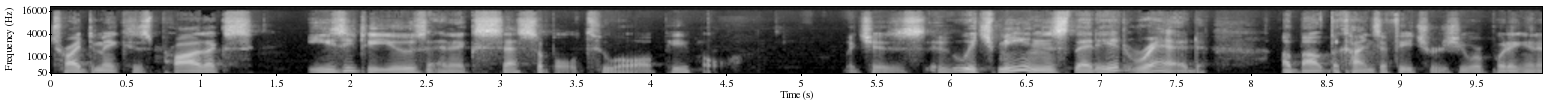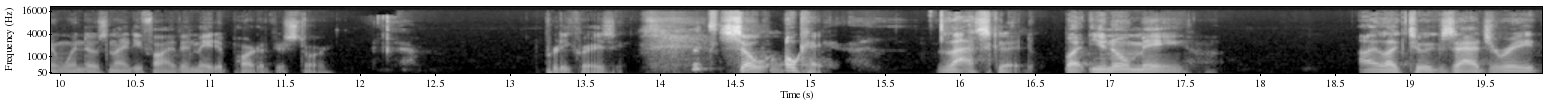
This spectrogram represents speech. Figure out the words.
Tried to make his products easy to use and accessible to all people, which is which means that it read about the kinds of features you were putting in in Windows 95 and made it part of your story. Pretty crazy. So, okay, that's good. But you know me, I like to exaggerate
